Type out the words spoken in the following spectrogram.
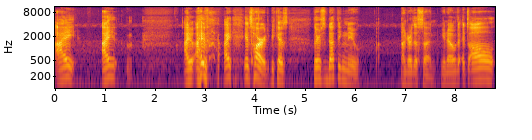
I, I, I, I, I, it's hard because there's nothing new under the sun. You know, it's all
